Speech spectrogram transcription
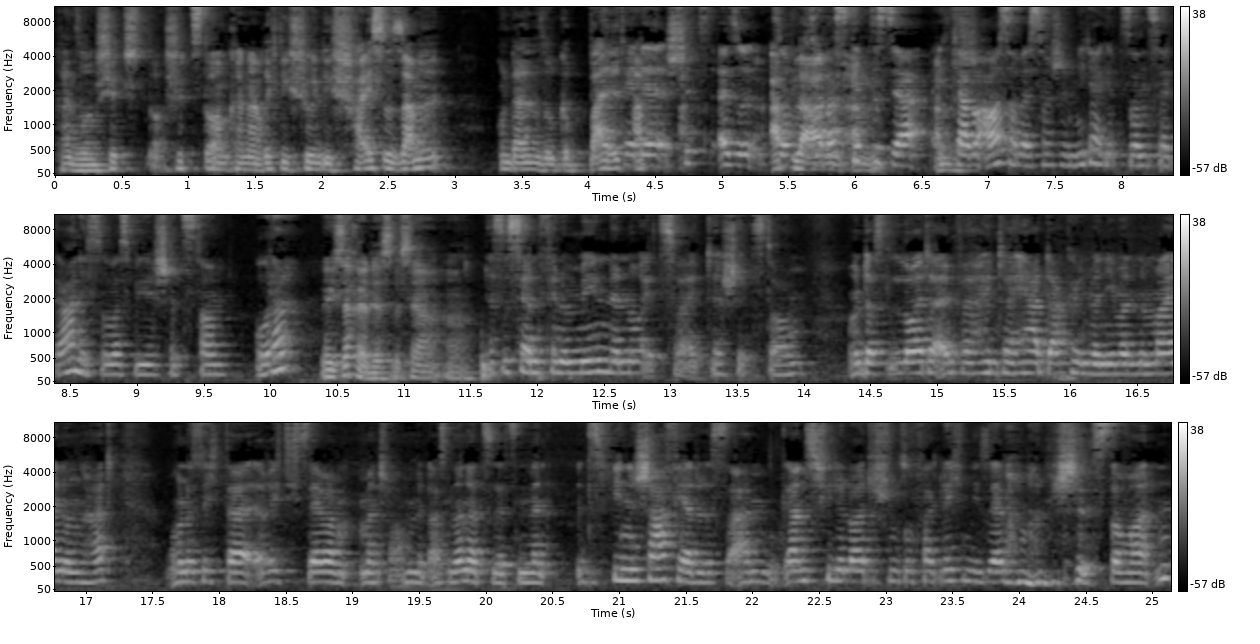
kann so ein Shitstorm, kann dann richtig schön die Scheiße sammeln und dann so geballt Ja, ab, der Shit, also so, abladen sowas gibt es ja, ich glaube außer bei Social Media gibt es sonst ja gar nicht sowas wie Shitstorm, oder? Nee, ich sag ja, das ist ja, äh, Das ist ja ein Phänomen der Neuzeit, der Shitstorm. Und dass Leute einfach hinterher dackeln, wenn jemand eine Meinung hat, ohne sich da richtig selber manchmal auch mit auseinanderzusetzen. Wenn, das ist wie eine Schafherde, das haben ganz viele Leute schon so verglichen, die selber mal einen Shitstorm hatten.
